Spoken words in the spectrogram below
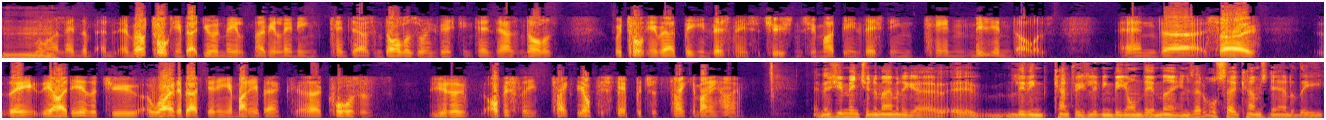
Mm. Will I lend them? And, and we're not talking about you and me maybe lending ten thousand dollars or investing ten thousand dollars. We're talking about big investment institutions who might be investing ten million dollars. And uh, so the the idea that you are worried about getting your money back uh, causes you to obviously take the obvious step, which is to take your money home. And as you mentioned a moment ago, uh, living countries living beyond their means, that also comes down to the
